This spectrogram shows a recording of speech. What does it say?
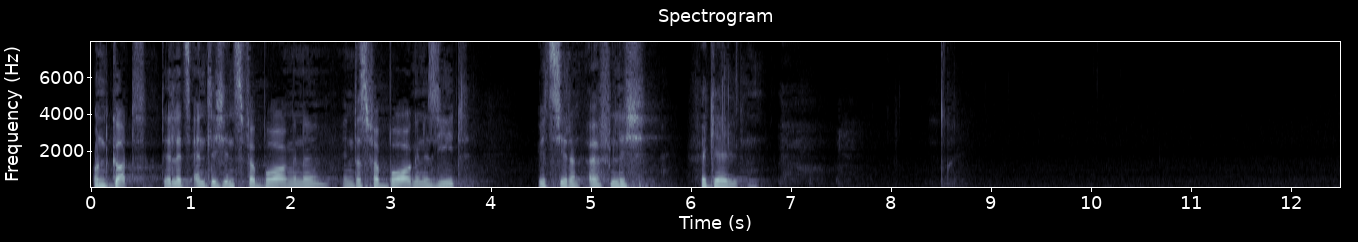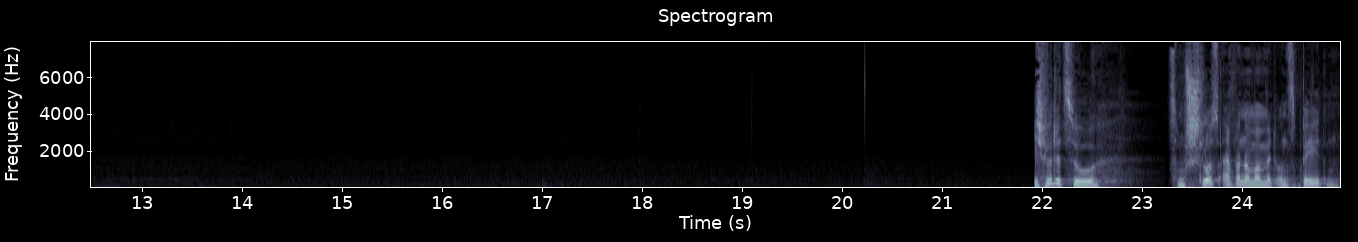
Und Gott, der letztendlich ins Verborgene, in das Verborgene sieht, wird es dir dann öffentlich vergelten. Ich würde zu, zum Schluss einfach nochmal mit uns beten.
